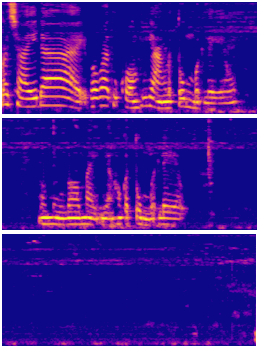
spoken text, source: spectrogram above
ก็ใช้ได้ เพราะว่าทุกของทุกอย่างเราต้มหมดแล้วหนอหมูนอใหม่อย่างเขาก็ต้มหมดแล้ว อืม เต็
